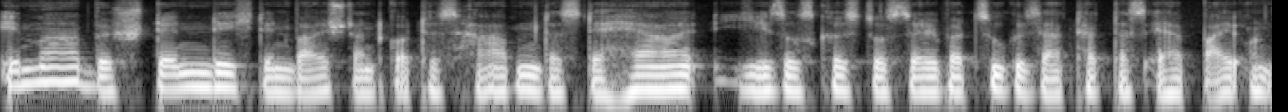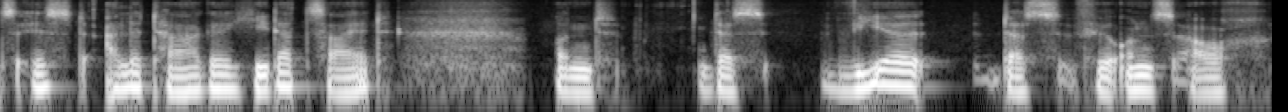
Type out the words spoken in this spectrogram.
immer beständig den Beistand Gottes haben, dass der Herr Jesus Christus selber zugesagt hat, dass er bei uns ist, alle Tage, jederzeit und dass wir das für uns auch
